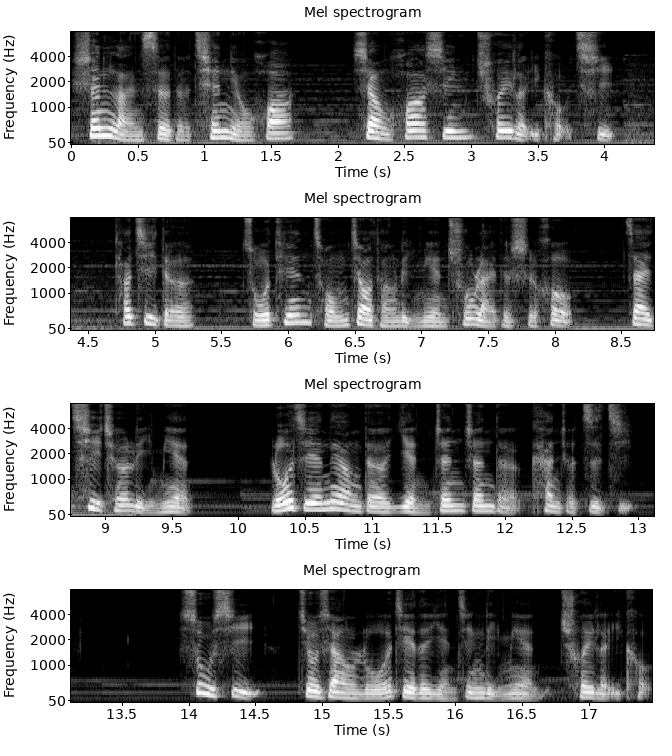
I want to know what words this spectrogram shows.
深蓝色的牵牛花，向花心吹了一口气。他记得昨天从教堂里面出来的时候，在汽车里面，罗杰那样的眼睁睁地看着自己。素系就像罗杰的眼睛里面吹了一口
